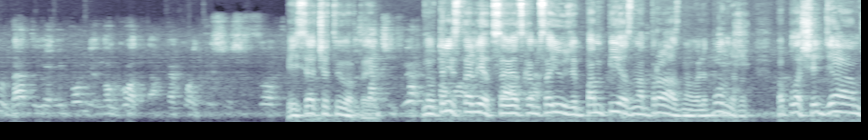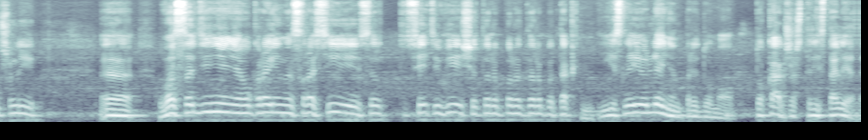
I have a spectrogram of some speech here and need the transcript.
ну, дату я не помню, но год там какой, 1600. 54 54-й, Ну, 300 по-моему. лет в Советском да. Союзе помпезно праздновали, помнишь? По площадям шли. э, воссоединение Украины с Россией, все, все эти вещи, тыры-пыры, тыры Так, если ее Ленин придумал, то как же ж 300 лет?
